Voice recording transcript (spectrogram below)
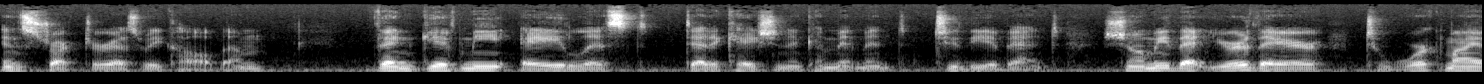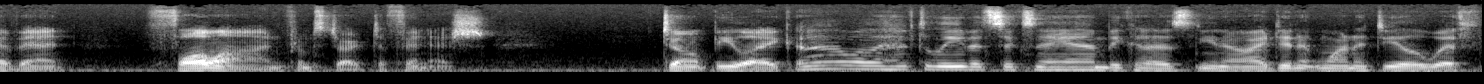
instructor, as we call them, then give me A list dedication and commitment to the event. Show me that you're there to work my event full on from start to finish. Don't be like, oh, well, I have to leave at 6 a.m. because, you know, I didn't want to deal with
